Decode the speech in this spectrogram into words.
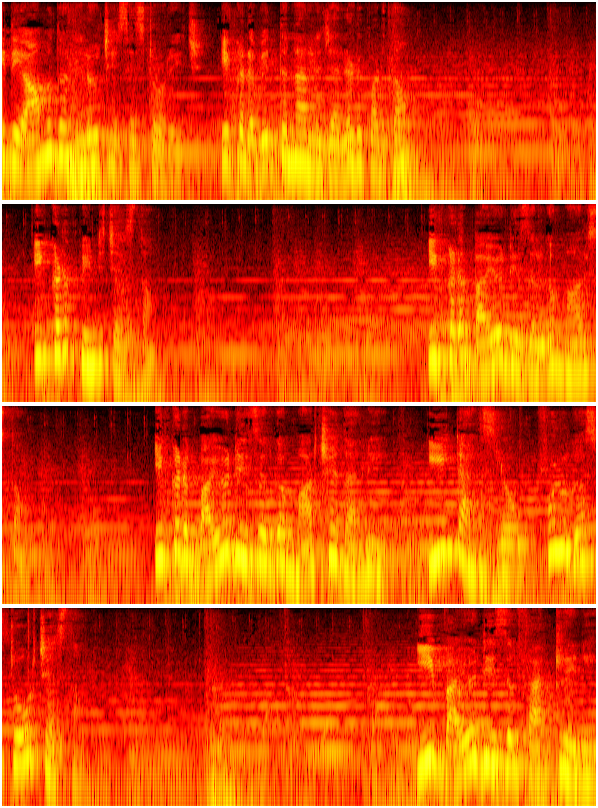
ఇది ఆముదం నిలువ చేసే స్టోరేజ్. ఇక్కడ విత్తనాలను జల్లెడు పడతాం. ఇక్కడ పిండి చేస్తాం. ఇక్కడ బయోడీజిల్గా మారుస్తాం. ఇక్కడ బయోడీజిల్గా మార్చేదాన్ని ఈ ట్యాంక్స్లో ఫుల్గా స్టోర్ చేస్తాం. ఈ బయోడీజిల్ ఫ్యాక్టరీని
